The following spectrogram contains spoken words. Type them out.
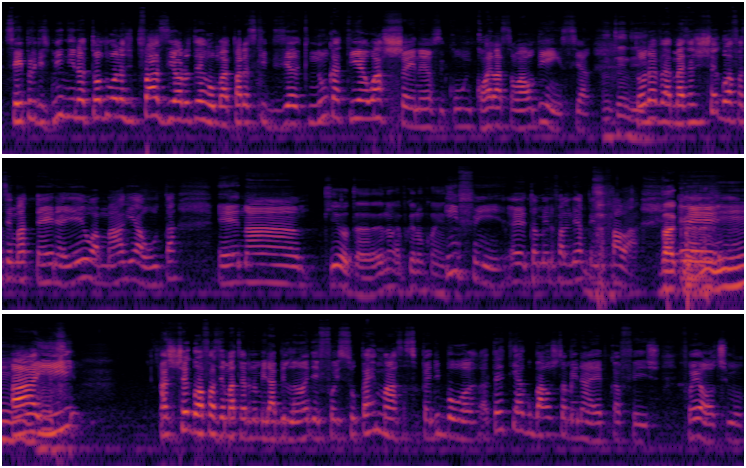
sempre disse, menina, todo ano a gente fazia Hora do Terror, mas parece que dizia que nunca tinha o achei, né, assim, com, com relação à audiência. Entendi. Toda mas a gente chegou a fazer matéria, eu, a Mag e a Uta, é, na... Que outra? Eu não, é porque eu não conheço. Enfim, é, também não vale nem a pena falar. Bacana. É, Hum. Aí a gente chegou a fazer matéria no Mirabilândia e foi super massa, super de boa. Até Tiago Barros também na época fez. Foi ótimo.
